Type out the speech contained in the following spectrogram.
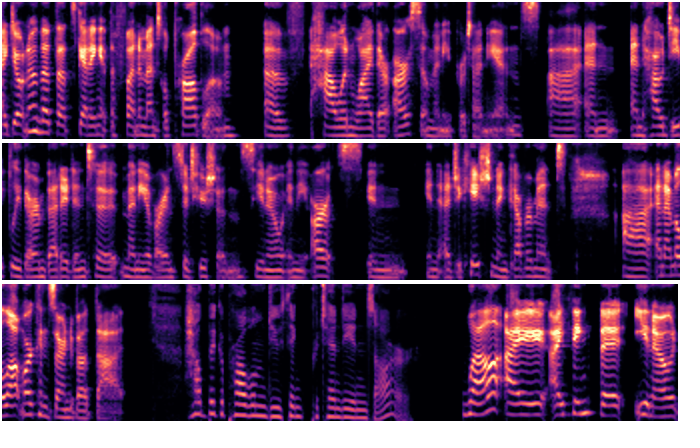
i don't know that that's getting at the fundamental problem of how and why there are so many pretendians uh, and and how deeply they're embedded into many of our institutions you know in the arts in in education in government. Uh, and i'm a lot more concerned about that. How big a problem do you think pretendians are? Well i i think that you know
